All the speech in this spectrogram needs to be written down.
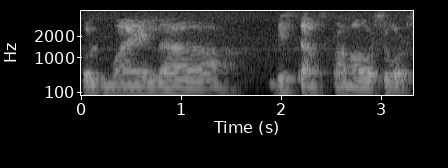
12 mile uh, distance from our shores.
